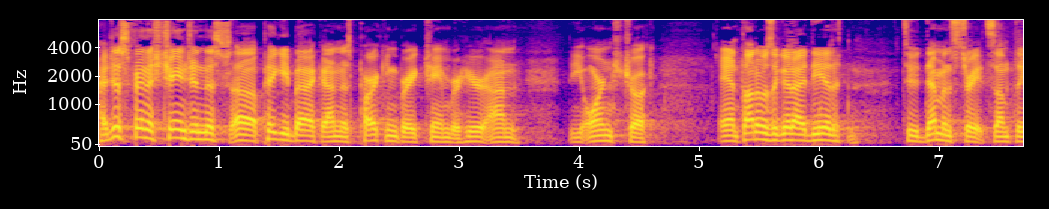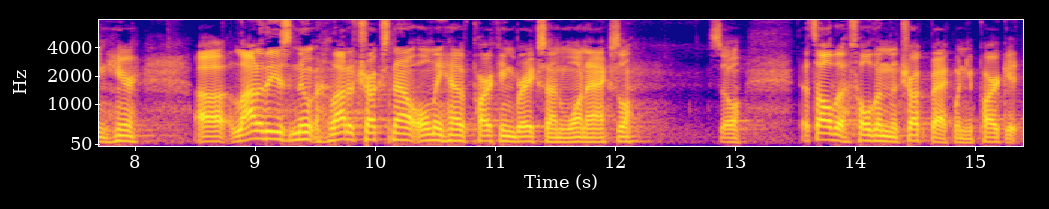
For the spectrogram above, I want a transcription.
I just finished changing this uh, piggyback on this parking brake chamber here on the orange truck and thought it was a good idea to, demonstrate something here. Uh, a lot of these new, a lot of trucks now only have parking brakes on one axle. So that's all that's holding the truck back when you park it.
